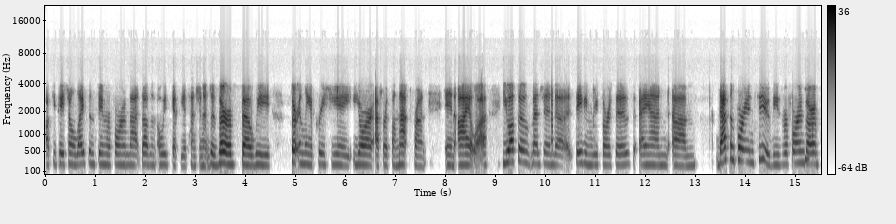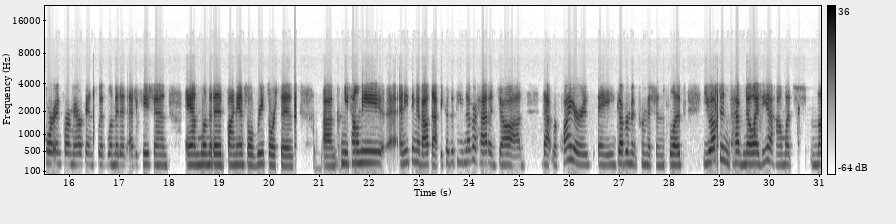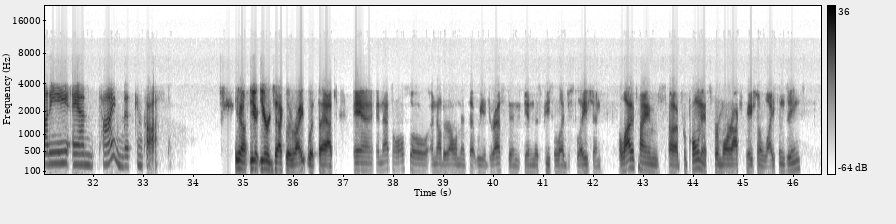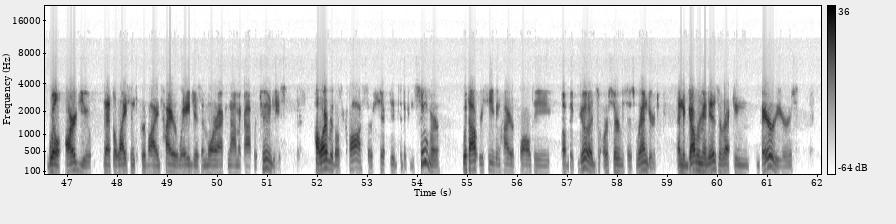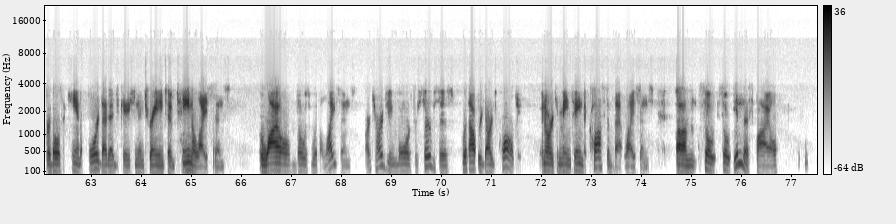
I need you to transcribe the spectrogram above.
occupational licensing reform that doesn't always get the attention it deserves. So we certainly appreciate your efforts on that front in Iowa. You also mentioned uh, saving resources, and um, that's important too. These reforms are important for Americans with limited education and limited financial resources. Um, can you tell me anything about that? Because if you've never had a job, that requires a government permission slip, you often have no idea how much money and time this can cost. Know, you're exactly right with that. And, and that's also another element that we addressed in, in this piece of legislation. A lot of times, uh, proponents for more occupational licensing will argue that the license provides higher wages and more economic opportunities. However, those costs are shifted to the consumer without receiving higher quality of the goods or services rendered. And the government is erecting barriers for those that can't afford that education and training to obtain a license, while those with a license are charging more for services without regard to quality in order to maintain the cost of that license. Um, so, so in this file,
